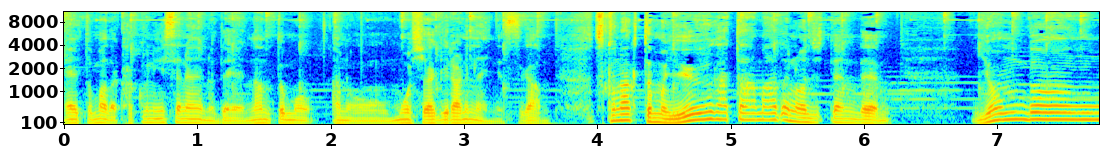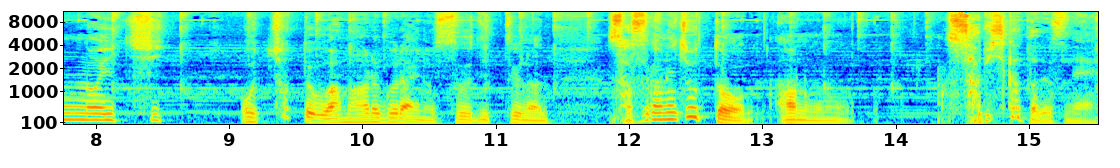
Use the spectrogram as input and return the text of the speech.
えー、とまだ確認してないので何ともあの申し上げられないんですが少なくとも夕方までの時点で4分の1をちょっと上回るぐらいの数字っていうのはさすがにちょっとあの寂しかったですね。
